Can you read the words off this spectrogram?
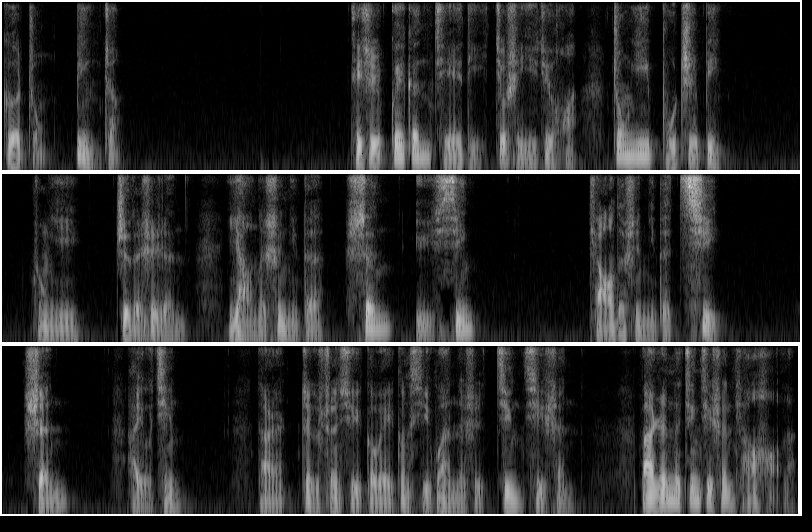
各种病症。其实归根结底就是一句话：中医不治病，中医治的是人，养的是你的身。与心调的是你的气、神，还有精。当然，这个顺序各位更习惯的是精气神，把人的精气神调好了，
